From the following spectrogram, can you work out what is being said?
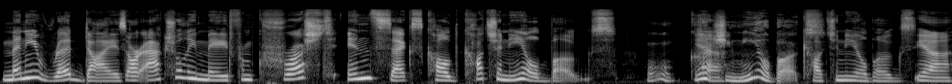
Many red dyes are actually made from crushed insects called cochineal bugs. Oh, Yeah. cochineal bugs. Cochineal bugs, yeah.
